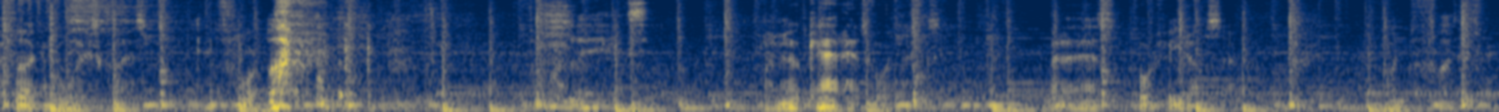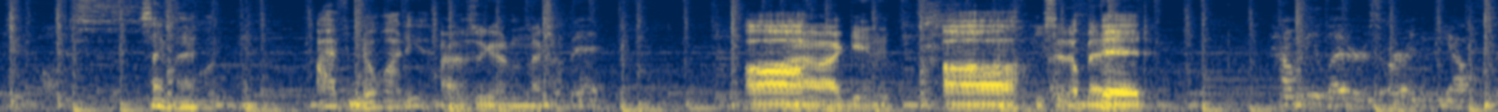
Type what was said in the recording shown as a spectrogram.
I feel like I'm in Wick's class. and four, four legs. I know cat has four legs, but it has four feet also. One foot. Same thing. One. I have no idea. All right, let's go to the next one. Bed. Oh, Uh, I get it. uh, He said a a bed. bed. How many letters are in the alphabet?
